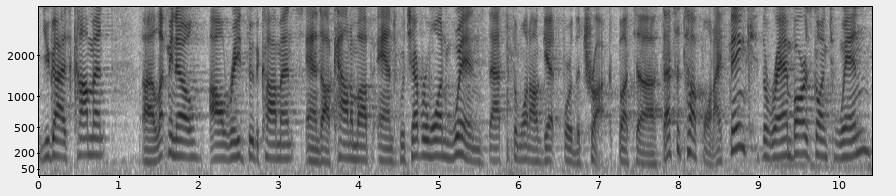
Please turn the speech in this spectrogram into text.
You guys comment, uh, let me know. I'll read through the comments and I'll count them up and whichever one wins, that's the one I'll get for the truck. But uh, that's a tough one. I think the ram bar is going to win,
